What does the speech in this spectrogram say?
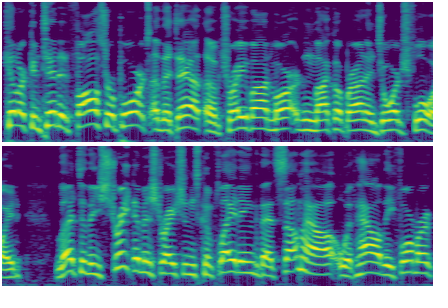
killer contended false reports of the death of Trayvon Martin, Michael Brown, and George Floyd led to the street demonstrations conflating that somehow with how the former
